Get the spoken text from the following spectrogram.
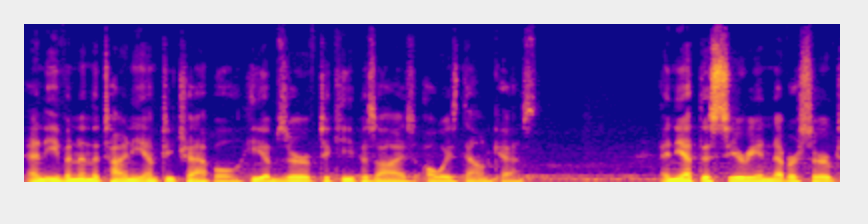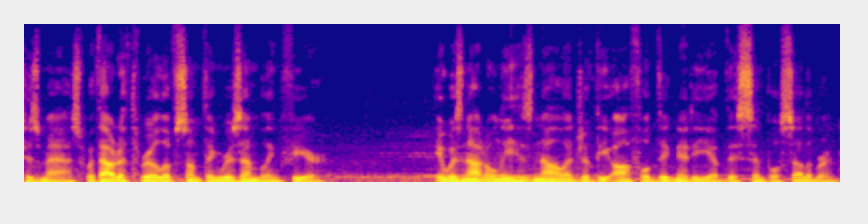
and even in the tiny empty chapel he observed to keep his eyes always downcast. And yet this Syrian never served his Mass without a thrill of something resembling fear. It was not only his knowledge of the awful dignity of this simple celebrant,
